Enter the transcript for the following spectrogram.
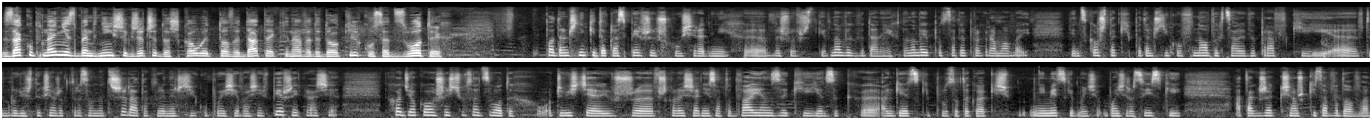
Zakup najniezbędniejszych rzeczy do szkoły to wydatek nawet do kilkuset złotych. Podręczniki do klas pierwszych szkół średnich e, wyszły wszystkie w nowych wydaniach, do nowej podstawy programowej, więc koszt takich podręczników nowych, całej wyprawki, e, w tym również tych książek, które są na 3 lata, które najczęściej kupuje się właśnie w pierwszej klasie, wychodzi około 600 zł. Oczywiście już e, w szkole średniej są to dwa języki, język angielski plus do tego jakiś niemiecki bądź, bądź rosyjski, a także książki zawodowe,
